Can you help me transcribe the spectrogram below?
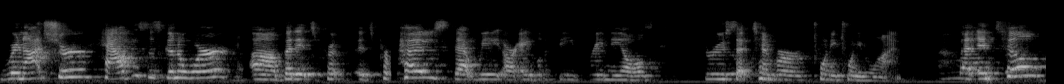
We're not sure how this is going to work, uh, but it's pro- it's proposed that we are able to feed free meals through September 2021. But until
